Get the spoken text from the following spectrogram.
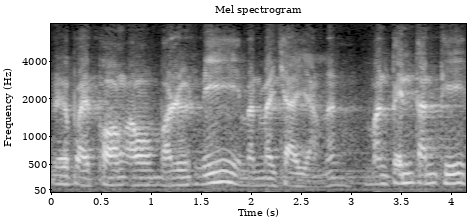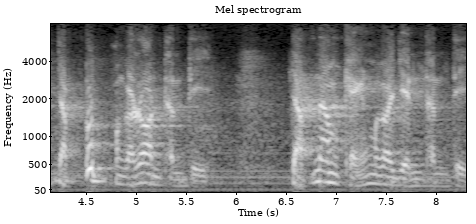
หรือไปพองเอาบรืนนี้มันไม่ใช่อย่างนั้น มันเป็นทันที จับปุ๊บมันก็ร้อนทันที จับน้ำแข็งมันก็เย็นทันที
